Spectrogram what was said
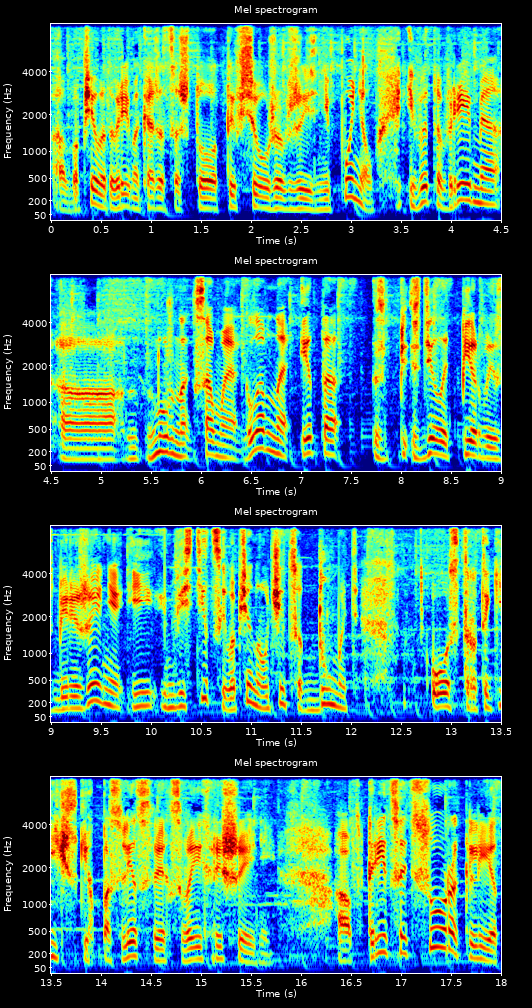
а, вообще в это время кажется, что ты все уже в жизни понял, и в это время э, нужно, самое главное, это сделать первые сбережения и инвестиции, вообще научиться думать о стратегических последствиях своих решений. А в 30-40 лет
